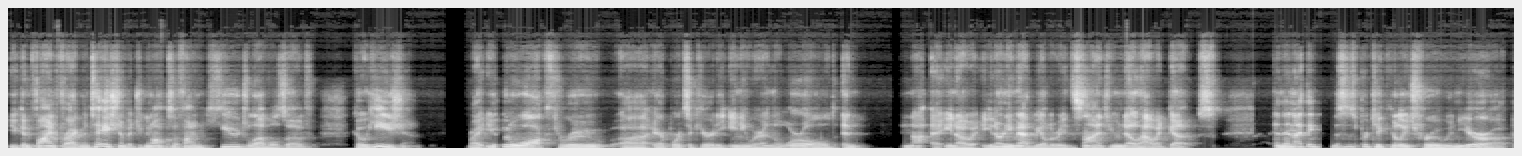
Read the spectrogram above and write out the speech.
you can find fragmentation, but you can also find huge levels of cohesion, right? You can walk through uh, airport security anywhere in the world and not, you know, you don't even have to be able to read the signs. You know how it goes. And then I think this is particularly true in Europe.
